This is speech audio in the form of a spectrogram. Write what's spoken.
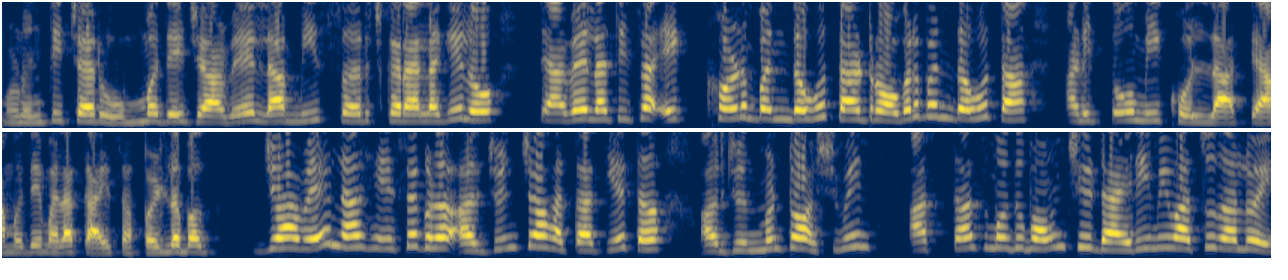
म्हणून तिच्या रूममध्ये ज्या वेळेला मी सर्च करायला गेलो त्यावेळेला तिचा एक खण बंद होता ड्रॉवर बंद होता आणि तो मी खोलला. त्यामध्ये मला काय सापडलं बघ. ज्या वेळेला हे सगळं अर्जुनच्या हातात येतं अर्जुन म्हणतो अश्विन आत्ताच मधुभाऊंची डायरी मी वाचून आलोय.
